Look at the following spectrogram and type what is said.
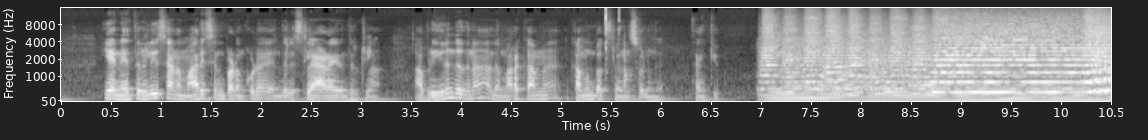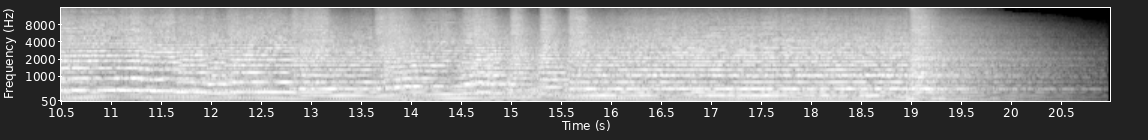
ஏன் நேற்று ரிலீஸ் ஆன மாரிசன் படம் கூட இந்த லிஸ்ட்டில் ஆட் ஆகியிருந்திருக்கலாம் அப்படி இருந்ததுன்னா அதை மறக்காமல் கமெண்ட் பாக்ஸில் வந்து சொல்லுங்கள் தேங்க்யூ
